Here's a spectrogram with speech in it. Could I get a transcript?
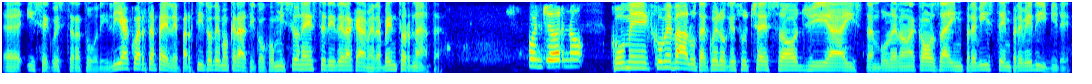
eh, i sequestratori. Lia Quartapelle, Partito Democratico, Commissione Esteri della Camera, bentornata. Buongiorno. Come, come valuta quello che è successo oggi a Istanbul? Era una cosa imprevista e imprevedibile?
